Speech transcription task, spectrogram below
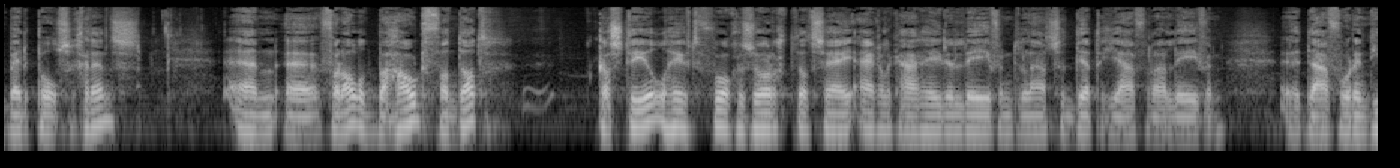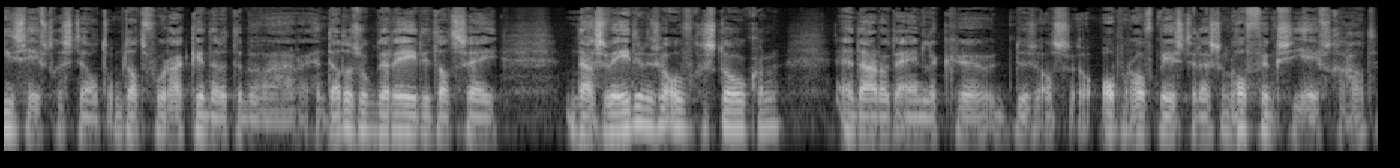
Bij de Poolse grens. En uh, vooral het behoud van dat kasteel heeft ervoor gezorgd dat zij eigenlijk haar hele leven, de laatste 30 jaar van haar leven, uh, daarvoor in dienst heeft gesteld om dat voor haar kinderen te bewaren. En dat is ook de reden dat zij naar Zweden is overgestoken en daar uiteindelijk uh, dus als opperhofmeesteres een hoffunctie heeft gehad.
